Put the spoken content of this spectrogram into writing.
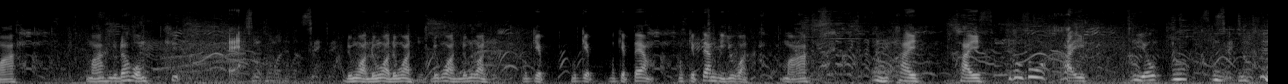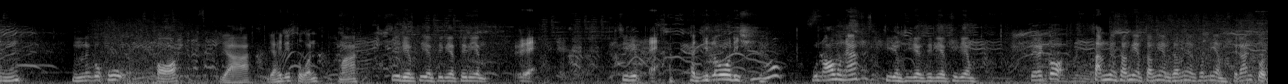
มา มาดูนะผมคิ ดึงก่อนดึงก่อนดึงก่อนดึงก่อนดึงก่อนมาเก็บมาเก็บมาเก็บแต้มมาเก็บแต้มกี่อยู่ก่อนมาอื้อใครใครไม่ต้องพูดใครเดี๋ยวมึงเล่นก็คู่ขออย่าอย่าให้ได้สวนมาสี่เหลี่ยมสี่เหลี่ยมสี่เหลี่ยมสี่เหลี่ยมสี่เหลี่ยมทันจิโร่ดิเชียวกูน้องมึงนะสี่เหลี่ยมสี่เหลี่ยมสี่เหลี่ยมสี่เหลี่ยมจากนั้นก็สามเหลี่ยมสามเหลี่ยมสามเหลี่ยมสามเหลี่ยมสามเหลี่ยมจากนั้นกด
